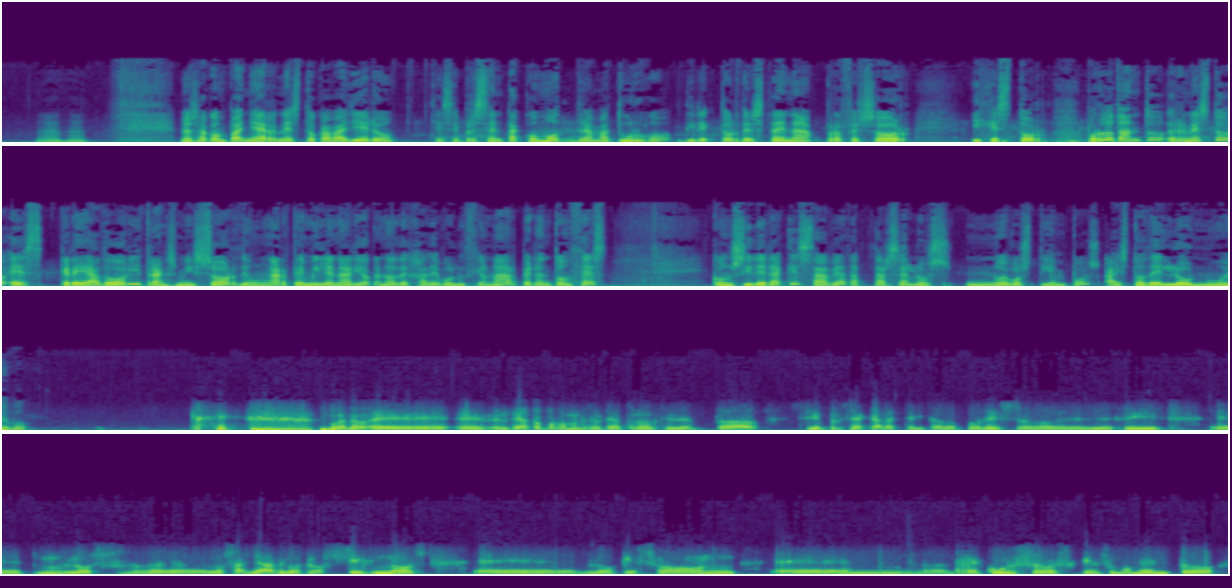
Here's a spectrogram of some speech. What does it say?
Nos acompaña Ernesto Caballero, que se presenta como dramaturgo, director de escena, profesor y gestor. Por lo tanto, Ernesto es creador y transmisor de un arte milenario que no deja de evolucionar, pero entonces, ¿considera que sabe adaptarse a los nuevos tiempos, a esto de lo nuevo? bueno, eh, el teatro, por lo menos el teatro occidental, siempre se ha caracterizado por eso, es decir, eh, los, eh, hallazgos, los signos, eh, lo que son recursos que en su momento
